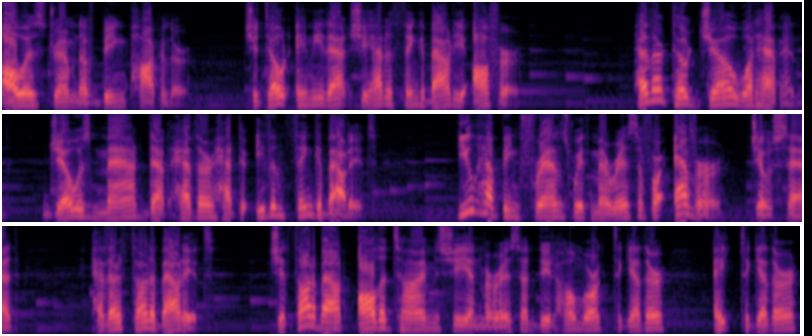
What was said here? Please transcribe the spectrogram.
always dreamed of being popular. She told Amy that she had to think about the offer. Heather told Joe what happened. Joe was mad that Heather had to even think about it. You have been friends with Marissa forever, Joe said. Heather thought about it. She thought about all the times she and Marissa did homework together, ate together,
